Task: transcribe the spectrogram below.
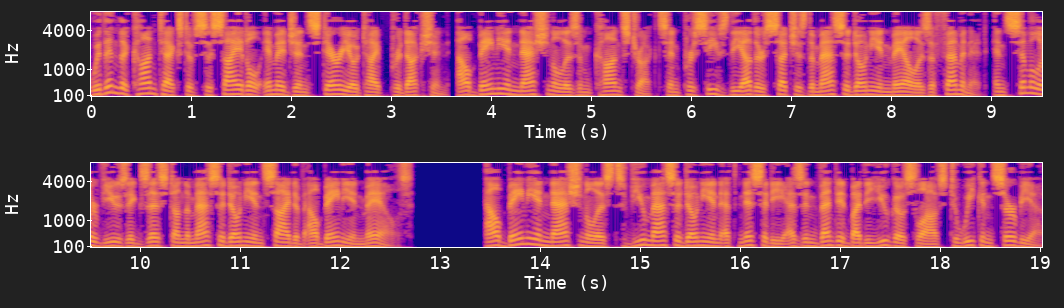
Within the context of societal image and stereotype production, Albanian nationalism constructs and perceives the other such as the Macedonian male as effeminate, and similar views exist on the Macedonian side of Albanian males. Albanian nationalists view Macedonian ethnicity as invented by the Yugoslavs to weaken Serbia,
